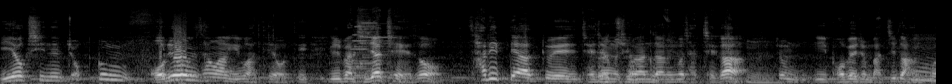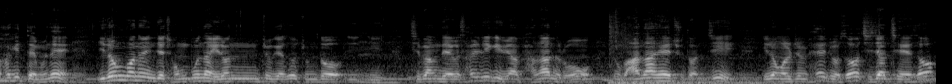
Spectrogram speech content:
이 역시는 조금 어려운 상황인 것 같아요. 어떻게 일반 지자체에서 사립대학교에 재정을 그렇죠. 지원한다는 것 자체가 음. 좀 이 법에 좀 맞지도 않고 음. 하기 때문에 이런 거는 이제 정부나 이런 쪽에서 좀 더이 음. 지방 대학을 살리기 위한 방안으로 좀 완화해 주던지 이런 걸 좀 해줘서 지자체에서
